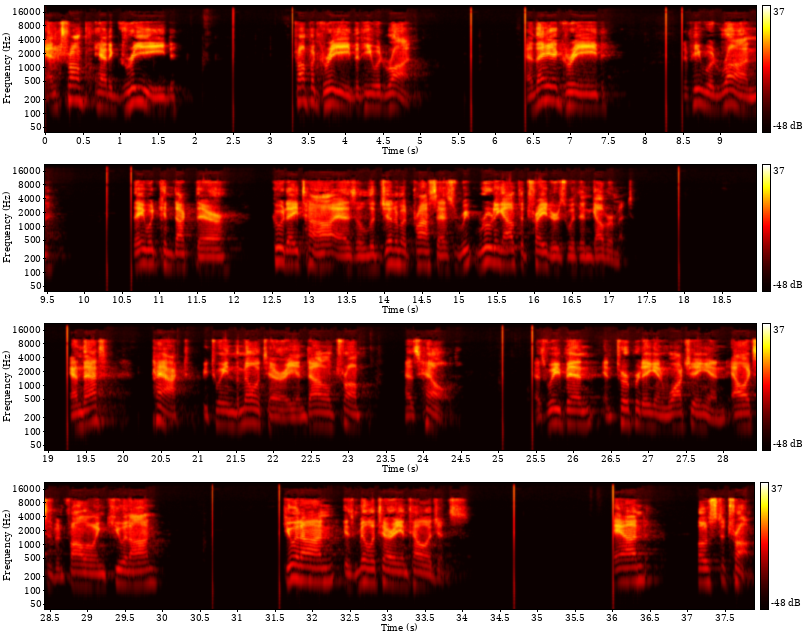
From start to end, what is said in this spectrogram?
And Trump had agreed, Trump agreed that he would run. And they agreed that if he would run, they would conduct their coup d'etat as a legitimate process, re- rooting out the traitors within government. And that pact between the military and Donald Trump has held. As we've been interpreting and watching, and Alex has been following QAnon, QAnon is military intelligence and close to Trump.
